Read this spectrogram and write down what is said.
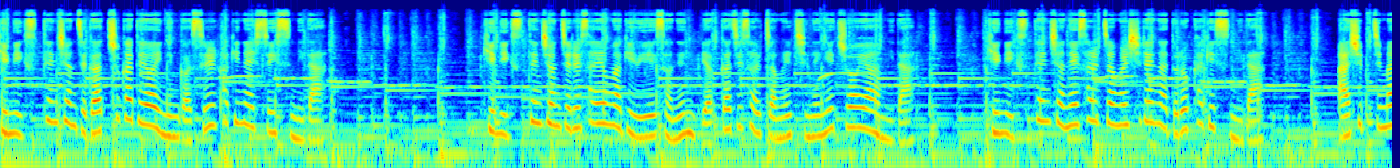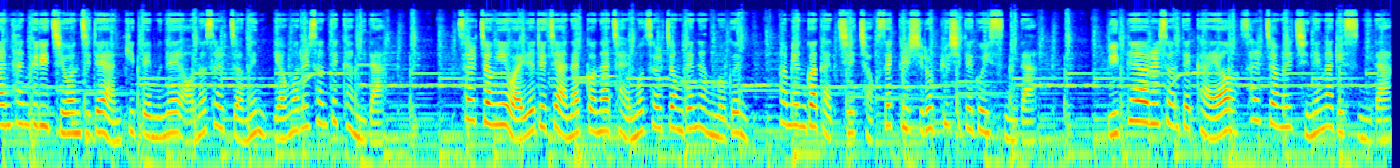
긴 익스텐션즈가 추가되어 있는 것을 확인할 수 있습니다. 긴 익스텐션즈를 사용하기 위해서는 몇 가지 설정을 진행해 주어야 합니다. 긴 익스텐션의 설정을 실행하도록 하겠습니다. 아쉽지만 한글이 지원지돼 않기 때문에 언어 설정은 영어를 선택합니다. 설정이 완료되지 않았거나 잘못 설정된 항목은 화면과 같이 적색 글씨로 표시되고 있습니다. 리페어를 선택하여 설정을 진행하겠습니다.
